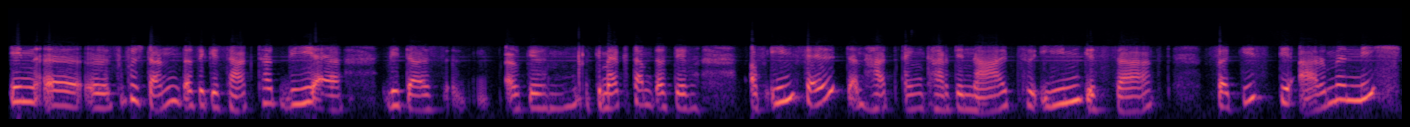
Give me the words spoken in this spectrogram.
ihn äh, äh, so verstanden, dass er gesagt hat, wie er, wie das äh, ge gemerkt haben, dass der auf ihn fällt, dann hat ein Kardinal zu ihm gesagt, vergiss die Armen nicht.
